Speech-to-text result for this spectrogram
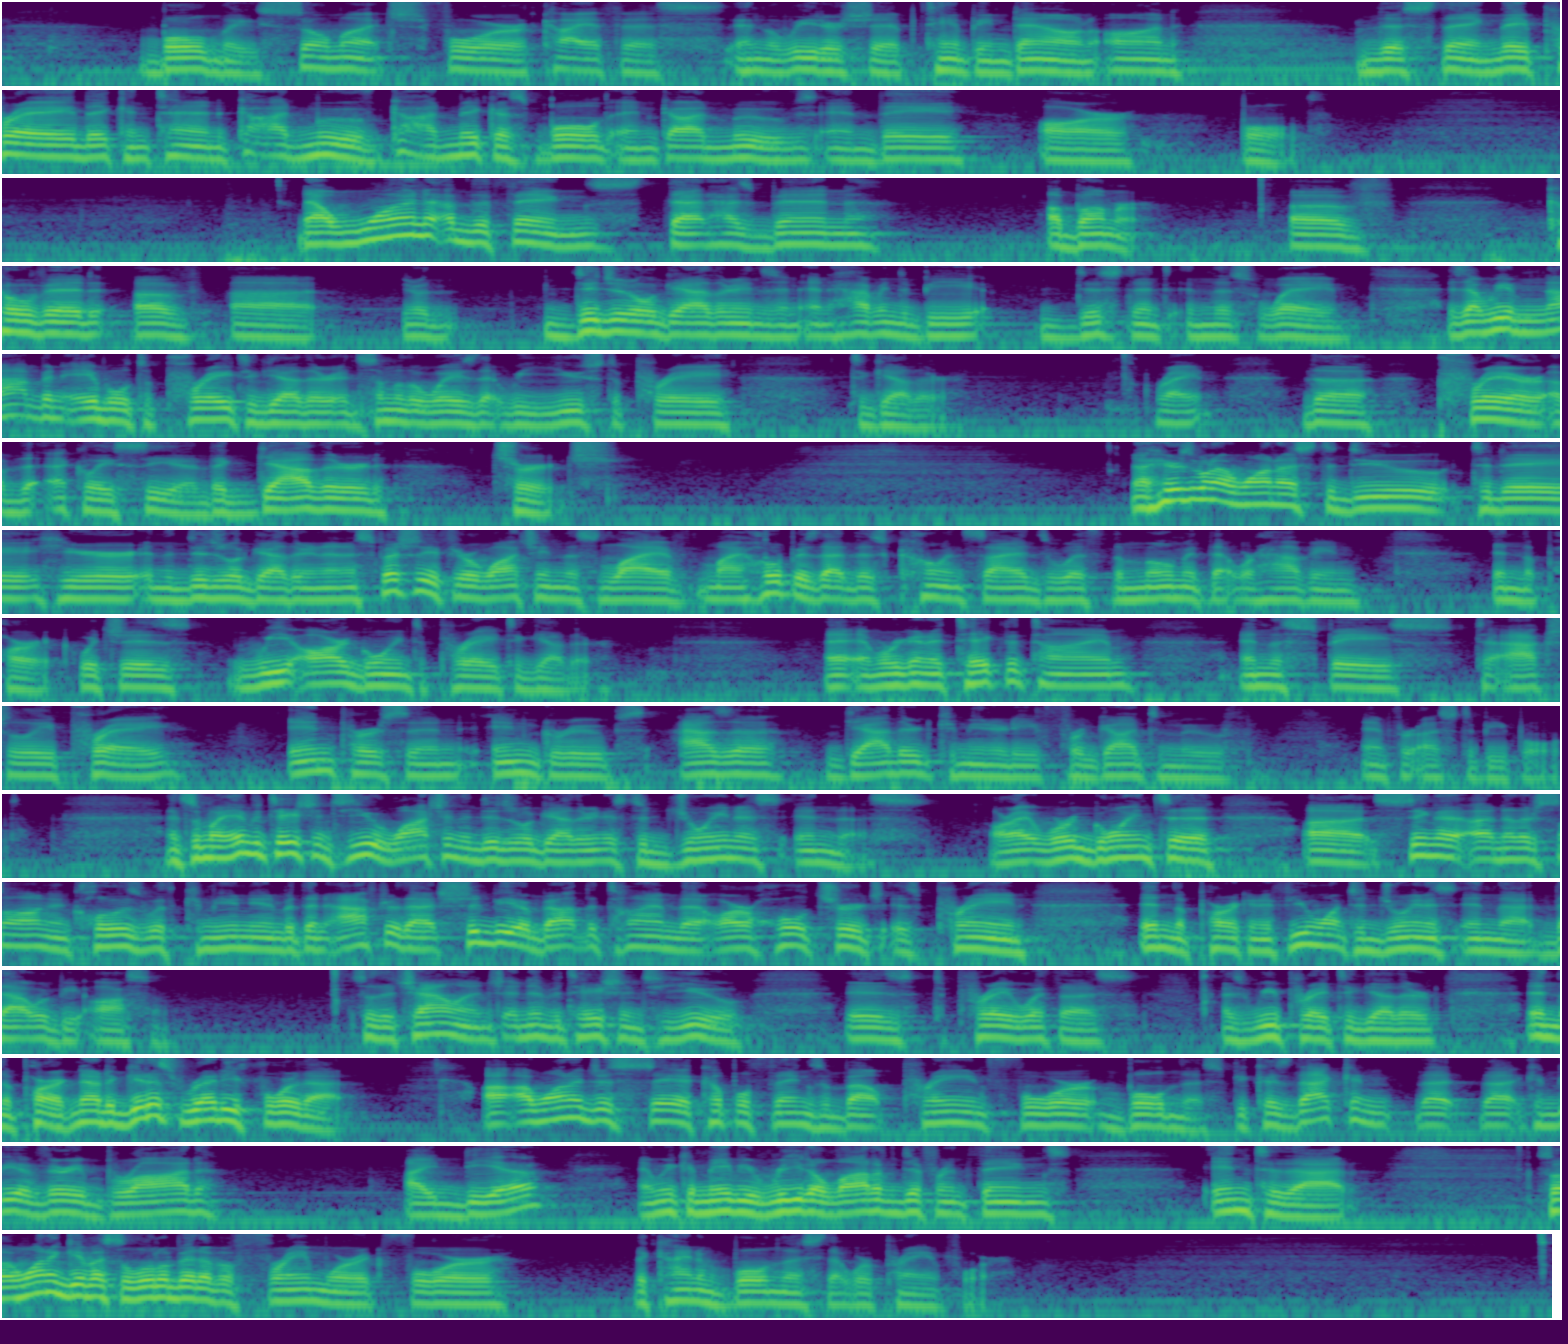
boldly. So much for Caiaphas and the leadership tamping down on this thing. They pray, they contend, God move, God make us bold, and God moves, and they are bold. Now, one of the things that has been a bummer of COVID, of uh, you know digital gatherings and, and having to be distant in this way is that we have not been able to pray together in some of the ways that we used to pray together. Right? The prayer of the ecclesia, the gathered church. Now, here's what I want us to do today here in the digital gathering, and especially if you're watching this live, my hope is that this coincides with the moment that we're having in the park, which is we are going to pray together. And we're going to take the time and the space to actually pray in person, in groups, as a gathered community for God to move and for us to be bold. And so, my invitation to you watching the digital gathering is to join us in this. All right, we're going to uh, sing a, another song and close with communion, but then after that should be about the time that our whole church is praying in the park. And if you want to join us in that, that would be awesome. So, the challenge and invitation to you is to pray with us as we pray together in the park. Now, to get us ready for that, I want to just say a couple things about praying for boldness because that can that that can be a very broad idea and we can maybe read a lot of different things into that. So I want to give us a little bit of a framework for the kind of boldness that we're praying for.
